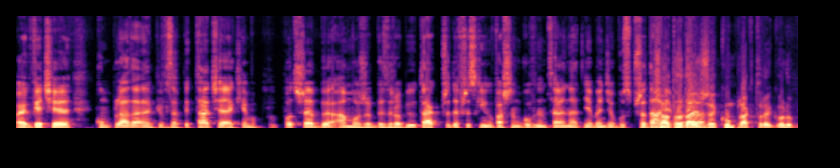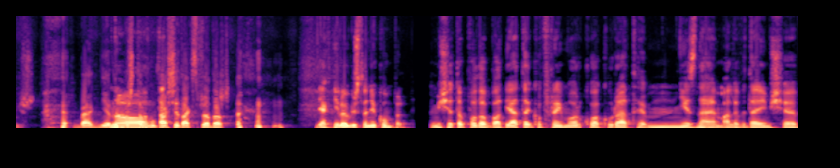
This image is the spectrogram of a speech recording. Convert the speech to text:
Bo jak wiecie, kumpla najpierw zapytacie, jakie ma potrzeby, a może by zrobił tak, przede wszystkim waszym głównym celem nawet nie będzie mu sprzedanie. Trzeba dodać, że kumpla, którego lubisz. Bo jak nie no, lubisz, to mu tak. właśnie tak sprzedasz. Jak nie lubisz, to nie kumpel. Mi się to podoba. Ja tego frameworku akurat mm, nie znałem, ale wydaje mi się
